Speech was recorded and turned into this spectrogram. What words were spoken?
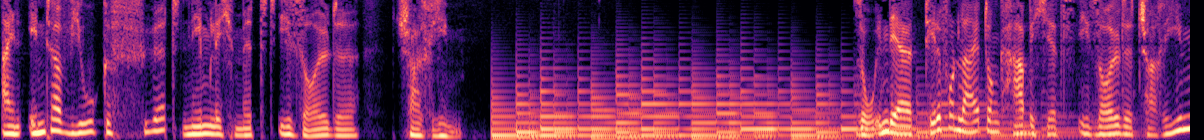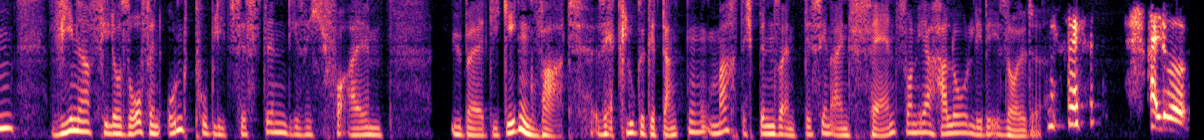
ein Interview geführt, nämlich mit Isolde Charim. So, in der Telefonleitung habe ich jetzt Isolde Charim, Wiener Philosophin und Publizistin, die sich vor allem über die Gegenwart sehr kluge Gedanken macht. Ich bin so ein bisschen ein Fan von ihr. Hallo, liebe Isolde. Hallo.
